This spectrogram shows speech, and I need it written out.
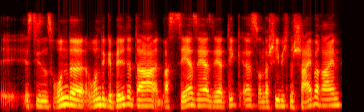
ist dieses runde, runde Gebilde da, was sehr, sehr, sehr dick ist. Und da schiebe ich eine Scheibe rein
